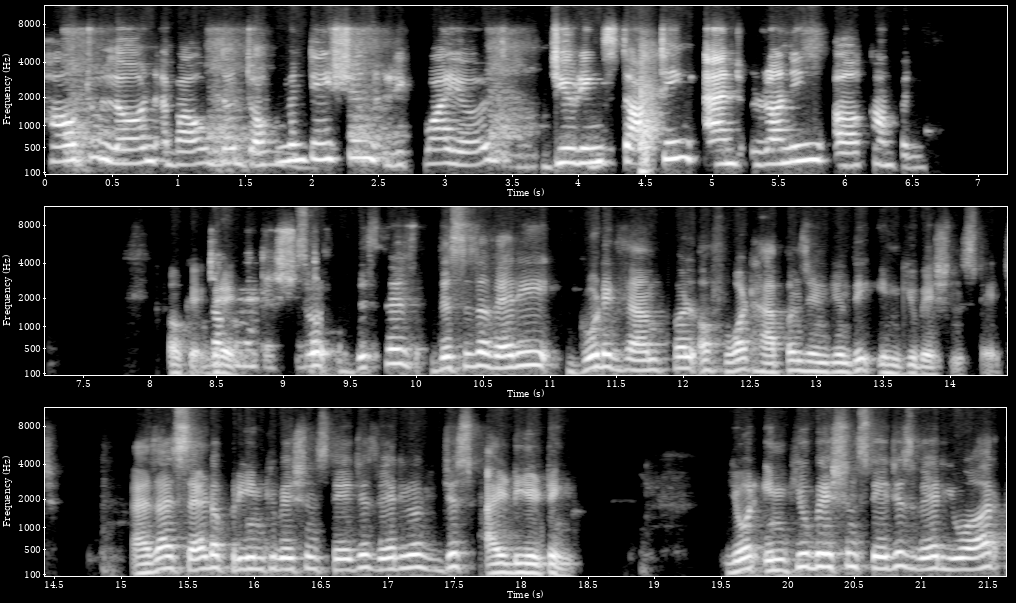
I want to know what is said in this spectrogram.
how to learn about the documentation required during starting and running a company? Okay, great. So this is this is a very good example of what happens in, in the incubation stage as I said, a pre-incubation stage is where you're just ideating. Your incubation stage is where you are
